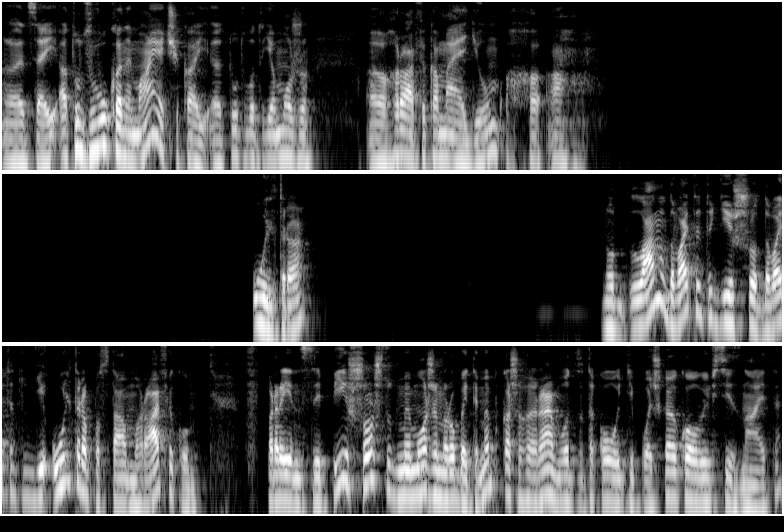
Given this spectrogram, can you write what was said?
е, Цей. А тут звука немає, чекай. е, Тут от я можу. Графіка медіум. Ага. Ультра. Ну, ладно, давайте тоді що? Давайте тоді ультра поставимо графіку. В принципі, що ж тут ми можемо робити? Ми поки що граємо от за такого типочка, якого ви всі знаєте,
